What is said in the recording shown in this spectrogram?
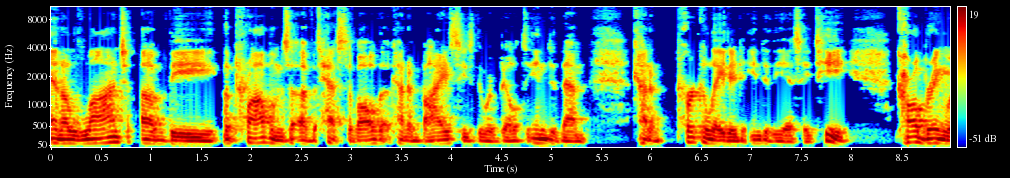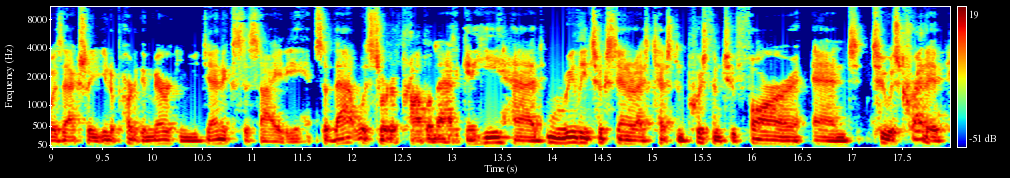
And a lot of the, the problems of tests, of all the kind of biases that were built into them, kind of percolated into the SAT. Carl Brigham was actually, you know, part of the American Eugenics Society. So that was sort of problematic. And he had really took standardized tests and pushed them too far. And to his credit,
